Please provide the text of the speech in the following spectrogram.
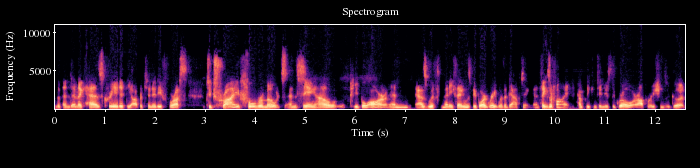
the pandemic has created the opportunity for us to try full remote and seeing how people are. And as with many things, people are great with adapting and things are fine. The company continues to grow, our operations are good.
